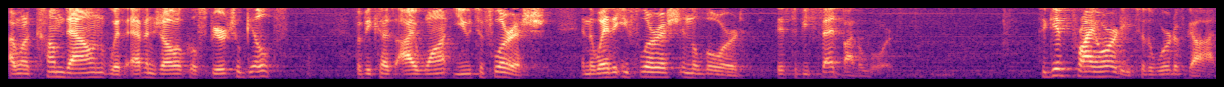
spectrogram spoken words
I want to come down with evangelical spiritual guilt, but because I want you to flourish. And the way that you flourish in the Lord is to be fed by the Lord, to give priority to the Word of God.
